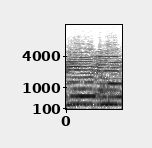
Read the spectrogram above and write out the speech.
Thank you.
